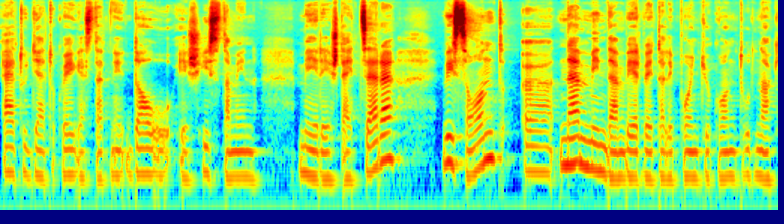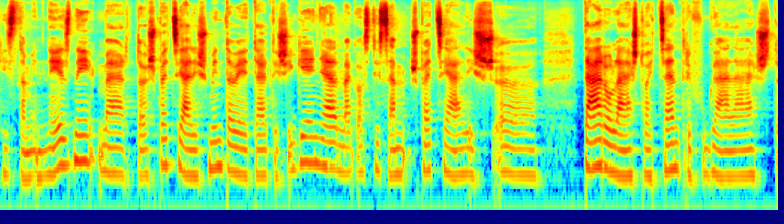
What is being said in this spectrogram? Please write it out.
el tudjátok végeztetni DAO és hisztamin mérést egyszerre, viszont nem minden vérvételi pontjukon tudnak hisztamint nézni, mert speciális mintavételt is igényel, meg azt hiszem speciális tárolást vagy centrifugálást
